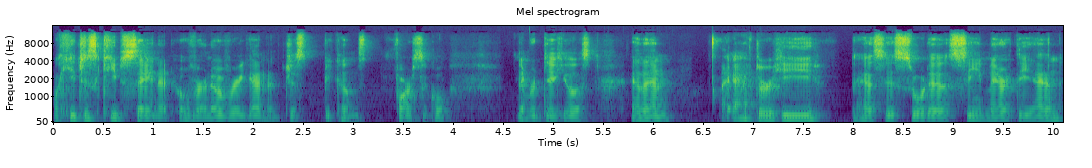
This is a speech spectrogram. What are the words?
Like he just keeps saying it over and over again. It just becomes farcical and ridiculous. And then after he has his sort of scene there at the end,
